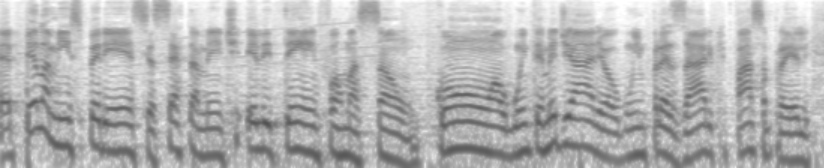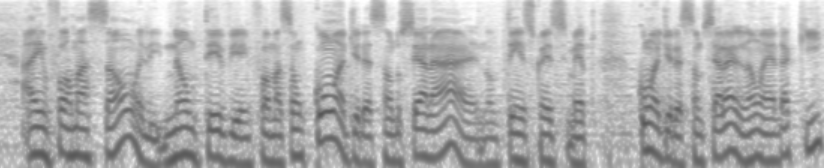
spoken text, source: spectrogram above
É, pela minha experiência, certamente ele tem a informação com algum intermediário, algum empresário que passa para ele a informação. Ele não teve a informação com a direção do Ceará, não tem esse conhecimento com a direção do Ceará, ele não é daqui.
